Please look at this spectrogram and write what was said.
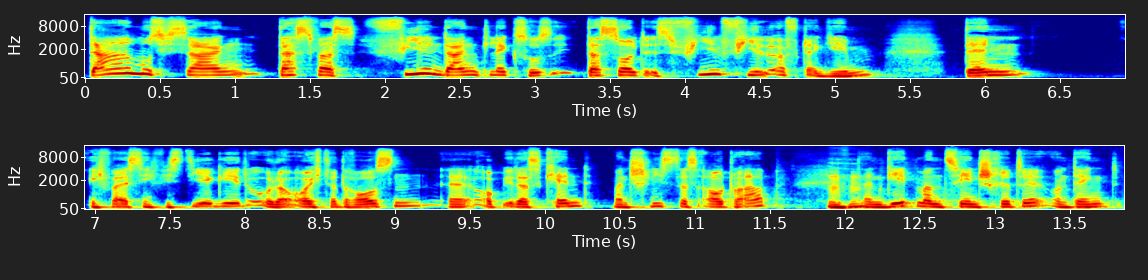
da muss ich sagen, das was, vielen Dank Lexus, das sollte es viel, viel öfter geben, denn ich weiß nicht, wie es dir geht oder euch da draußen, äh, ob ihr das kennt, man schließt das Auto ab, Mhm. dann geht man zehn Schritte und denkt,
